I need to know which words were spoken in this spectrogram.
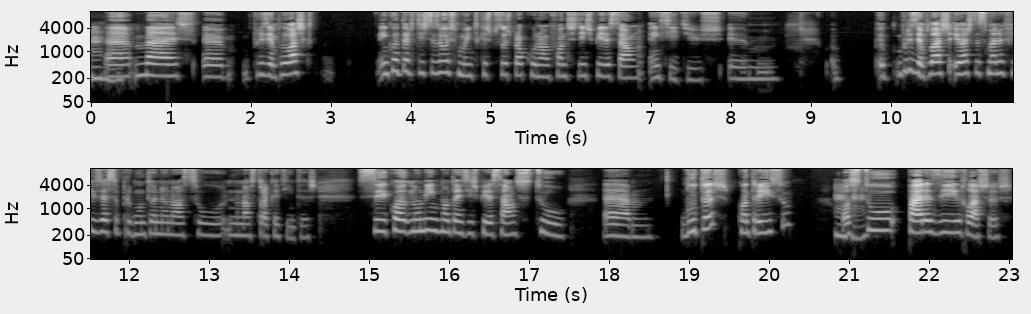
Uhum. Uh, mas, por exemplo, eu acho que enquanto artistas eu ouço muito que as pessoas procuram fontes de inspiração em sítios um, por exemplo, eu, acho, eu esta semana fiz essa pergunta no nosso, no nosso troca-tintas. Se num dia em que não tens inspiração, se tu um, lutas contra isso uhum. ou se uhum. tu paras e relaxas.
